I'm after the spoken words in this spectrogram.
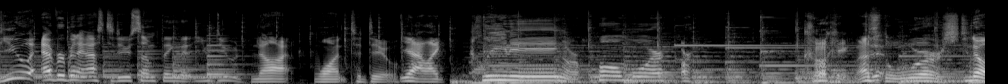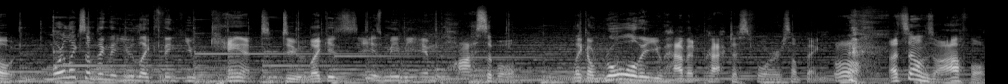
you ever been asked to do something that you do not want to do? Yeah, like cleaning or homework or cooking. That's the worst. No, more like something that you like think you can't do, like is is maybe impossible, like a role that you haven't practiced for or something. Oh, that sounds awful.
